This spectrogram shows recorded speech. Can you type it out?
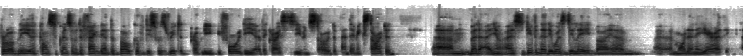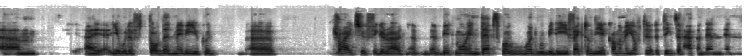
probably a consequence of the fact that the bulk of this was written probably before the uh, the crisis even started, the pandemic started. Um, but uh, you know, as given that it was delayed by um, uh, more than a year, I think um, I, you would have thought that maybe you could uh, try to figure out a, a, bit more in depth what, what would be the effect on the economy of the, the things that happened and, and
